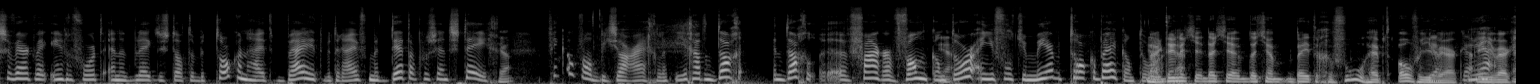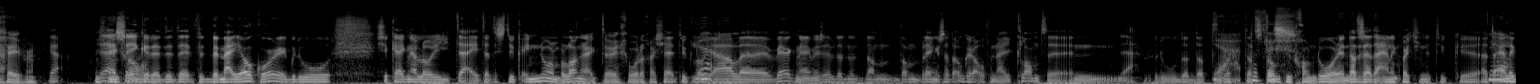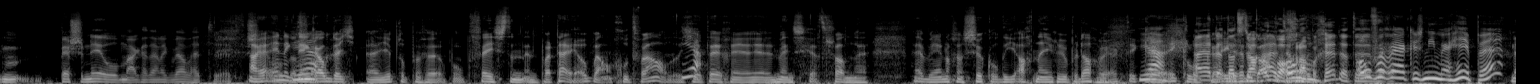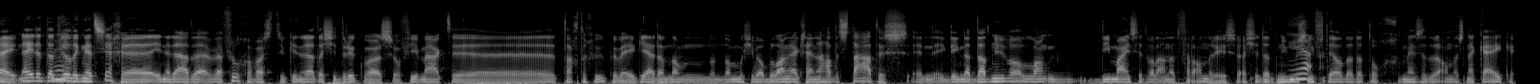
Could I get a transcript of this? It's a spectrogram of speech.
vierdaagse werkweek ingevoerd. En het bleek dus dat de betrokkenheid bij het bedrijf met 30% steeg. Ja. Vind ik ook wel bizar eigenlijk. Je gaat een dag, een dag eh, vaker van kantoor en je voelt je meer betrokken bij kantoor. Nou, ik denk Ja. dat, je, dat, je, dat je een beter gevoel hebt over je Ja, werk ja. en Ja. je werkgever. Ja. Ja, zeker. Dat, bij mij ook hoor. Ik bedoel, als je kijkt naar loyaliteit, dat is natuurlijk enorm belangrijk tegenwoordig. Als jij natuurlijk Ja. loyale werknemers hebt, dan, dan, dan brengen ze dat ook weer over naar je klanten. En ja, ik bedoel, dat, dat, Ja, dat, stroomt is- natuurlijk gewoon door. En dat is uiteindelijk wat je natuurlijk, eh, uiteindelijk personeel maakt uiteindelijk wel het, het verschil. Nou ja, en ik denk Ja. ook dat je, eh, je hebt op, eh, op, op feesten en partijen ook wel een goed verhaal. Dat Ja. je tegen eh, mensen zegt van, hè, ben jij nog zo'n sukkel die acht, negen uur per dag werkt? Ik, Ja. ik klok Nou ja, dat, dat is natuurlijk ook wel uit. grappig, hè? Dat, eh, Overwerken is niet meer hip, hè? Nee, nee dat, dat Nee. wilde ik net zeggen. Inderdaad, wij, wij- vroeger was het natuurlijk inderdaad als je druk was of je maakte eh 80 uur per week, ja, dan, dan, dan, dan moest je wel belangrijk zijn. Dan had het status. En ik denk dat dat nu wel lang, die mindset wel aan het veranderen is. Als je dat nu Ja. misschien vertelt, dat, dat toch mensen er anders naar kijken.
